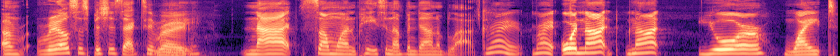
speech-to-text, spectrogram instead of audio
of real suspicious activity. Right. Not someone pacing up and down a block. Right, right. Or not not your white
